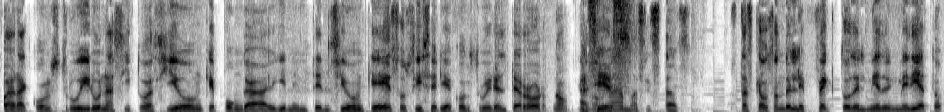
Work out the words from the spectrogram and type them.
para construir una situación que ponga a alguien en tensión, que eso sí sería construir el terror, ¿no? Así es. Nada más estás, estás causando el efecto del miedo inmediato.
